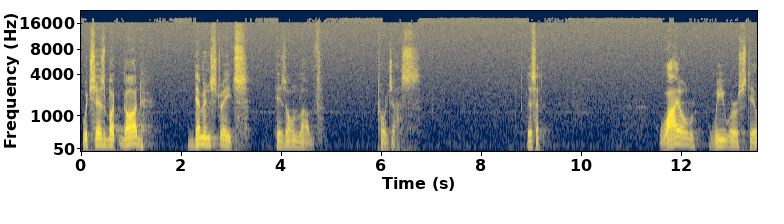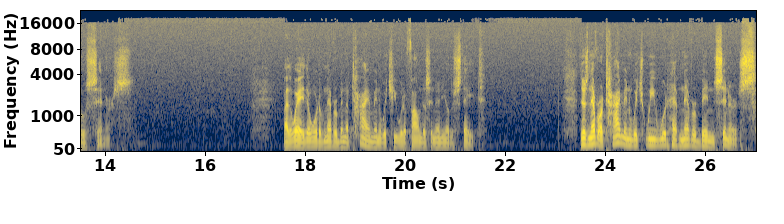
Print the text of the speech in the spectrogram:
which says, But God demonstrates his own love towards us. Listen. While we were still sinners. By the way, there would have never been a time in which he would have found us in any other state. There's never a time in which we would have never been sinners.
